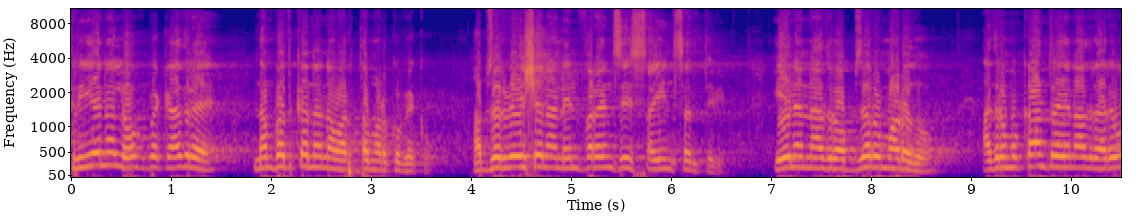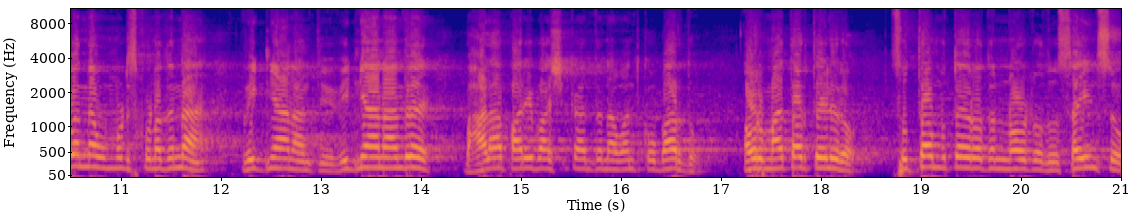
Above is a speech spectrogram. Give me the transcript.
ಕ್ರಿಯೆನಲ್ಲಿ ಹೋಗಬೇಕಾದ್ರೆ ನಮ್ಮ ಬದುಕನ್ನು ನಾವು ಅರ್ಥ ಮಾಡ್ಕೋಬೇಕು. Observation and inference is science ಅಂತೀವಿ. ಏನನ್ನಾದರೂ ಅಬ್ಸರ್ವ್ ಮಾಡೋದು, ಅದರ ಮುಖಾಂತರ ಏನಾದರೂ ಅರಿವನ್ನು ಮೂಡಿಸ್ಕೊಳೋದನ್ನು ವಿಜ್ಞಾನ ಅಂತೀವಿ. ವಿಜ್ಞಾನ ಅಂದರೆ ಬಹಳ ಪಾರಿಭಾಷಿಕ ಅಂತ ನಾವು ಅಂದ್ಕೋಬಾರ್ದು. ಅವ್ರು ಮಾತಾಡ್ತಾ ಹೇಳಿರೋ, ಸುತ್ತಮುತ್ತ ಇರೋದನ್ನು ನೋಡೋದು ಸೈನ್ಸು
